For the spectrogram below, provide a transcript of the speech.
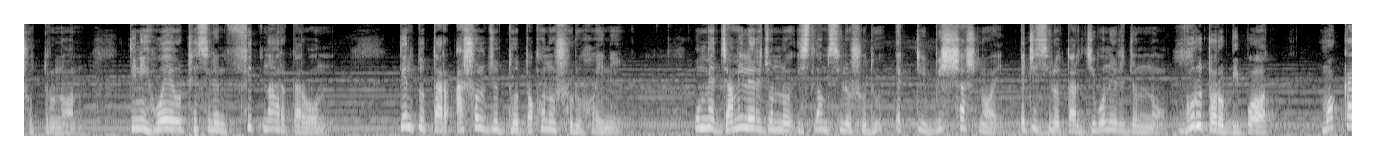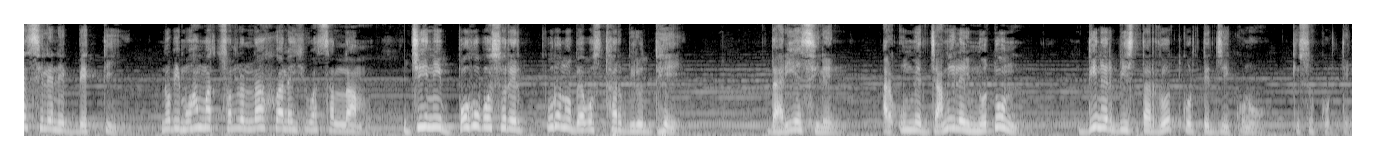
শত্রু নন, তিনি হয়ে উঠেছিলেন ফিতনার কারণ। কিন্তু তার আসল যুদ্ধ তখনও শুরু হয়নি। উম্মে জামিলের জন্য ইসলাম ছিল শুধু একটি বিশ্বাস নয়, এটি ছিল তার জীবনের জন্য গুরুতর বিপদ। মক্কায় ছিলেন এক ব্যক্তি, নবী মোহাম্মদ সাল্লাহু আলহি ওয়াসাল্লাম, যিনি বহু বছরের পুরনো ব্যবস্থার বিরুদ্ধে দাঁড়িয়েছিলেন। আর উম্মে জামিল এই নতুন দিনের বিস্তার রোধ করতে যে কোনো কিছু করতেন।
